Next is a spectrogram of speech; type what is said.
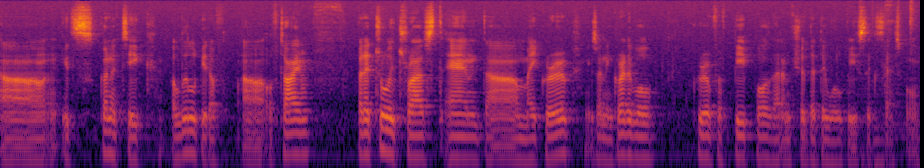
uh, it's going to take a little bit of, uh, of time, but I truly trust and uh, my group is an incredible group of people that I'm sure that they will be successful,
